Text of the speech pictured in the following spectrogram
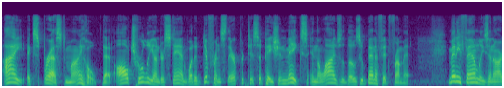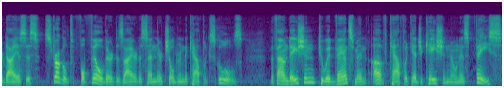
I expressed my hope that all truly understand what a difference their participation makes in the lives of those who benefit from it. Many families in our diocese struggle to fulfill their desire to send their children to Catholic schools. The Foundation to Advancement of Catholic Education, known as FACE,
